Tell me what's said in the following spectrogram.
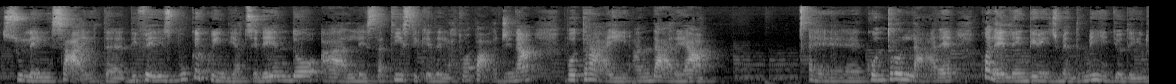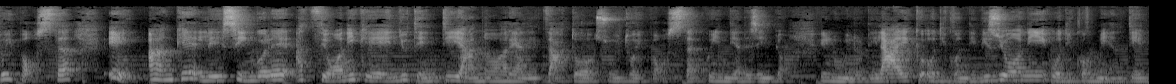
Sulle insight di Facebook, quindi accedendo alle statistiche della tua pagina, potrai andare a eh, controllare qual è l'engagement medio dei tuoi post e anche le singole azioni che gli utenti hanno realizzato sui tuoi post, quindi ad esempio il numero di like o di condivisioni o di commenti.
